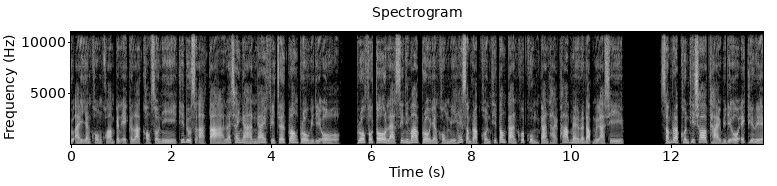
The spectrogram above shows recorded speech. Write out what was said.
UI ยังคงความเป็นเอกลักษณ์ของ Sony ที่ดูสะอาดตาและใช้งานง่ายฟีเจอร์กล้องโปรวิดีโอ Pro Photo และ Cinema Pro ยังคงมีให้สำหรับคนที่ต้องการควบคุมการถ่ายภาพในระดับมืออาชีพ สำหรับคนที่ชอบถ่ายวิดีโอ Xperia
